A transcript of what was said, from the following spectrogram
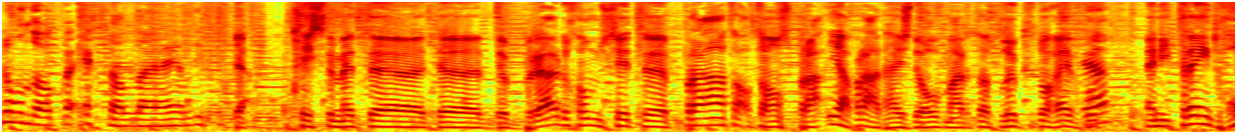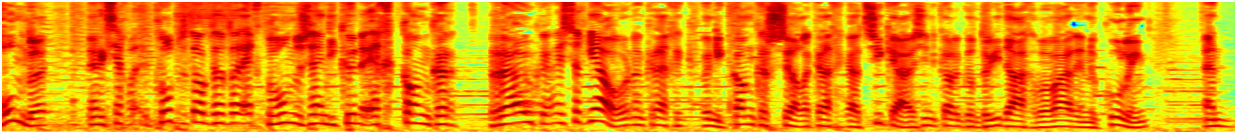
De honden ook wel echt wel eh, heel lief. Ja, gisteren met eh, de, de bruidegom zitten praten. Althans, pra ja, praten. Hij is doof, maar dat lukte toch even Ja? goed. En die traint honden. En ik zeg, klopt het ook dat er echt honden zijn die kunnen echt kanker ruiken? Hij zegt, ja hoor, dan krijg ik van die kankercellen krijg ik uit het ziekenhuis. En die kan ik dan drie dagen bewaren in de koeling. En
